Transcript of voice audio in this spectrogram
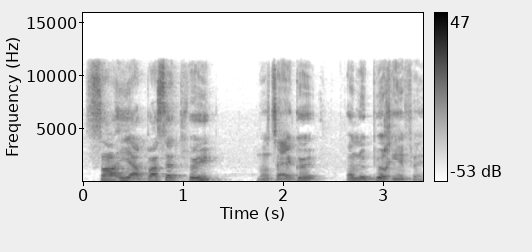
sans il n'y a pas cette feuille, donc ça veut dire qu'on ne peut rien faire.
